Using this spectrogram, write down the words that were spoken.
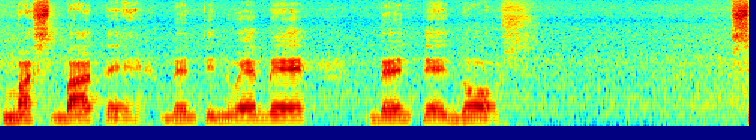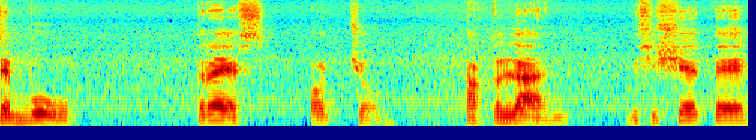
Masbate 29, 22, Cebu 3, 8, Aklan 17.30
